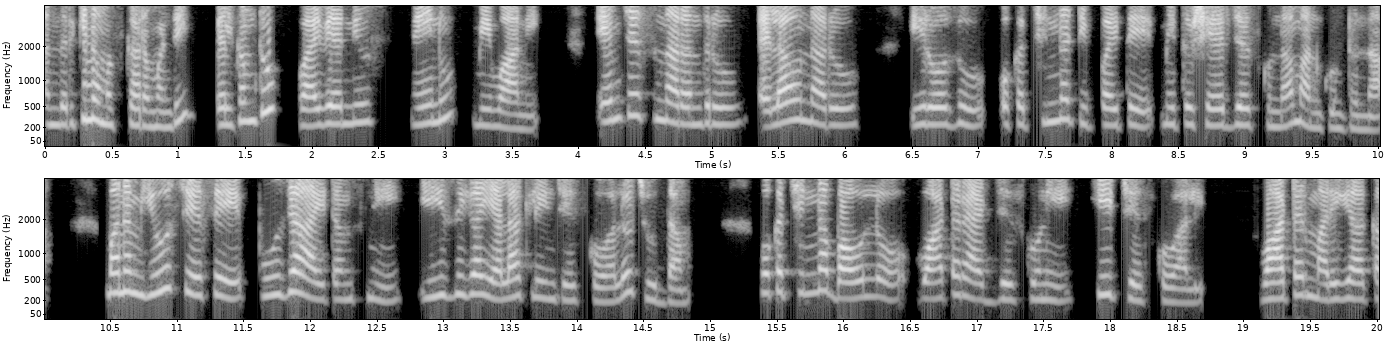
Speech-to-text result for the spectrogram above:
అందరికీ నమస్కారం అండి. Welcome to YVR news. నేను మీ వాణి. ఏం చేస్తున్నారు అందరూ ఎలా ఉన్నారు? ఈరోజు ఒక చిన్న టిప్ అయితే మీతో షేర్ చేసుకుందాం అనుకుంటున్నా. మనం యూజ్ చేసే పూజా ఐటమ్స్ని ఈజీగా ఎలా క్లీన్ చేసుకోవాలో చూద్దాం. ఒక చిన్న బౌల్‌లో వాటర్ యాడ్ చేసుకొని హీట్ చేసుకోవాలి. వాటర్ మరిగాక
